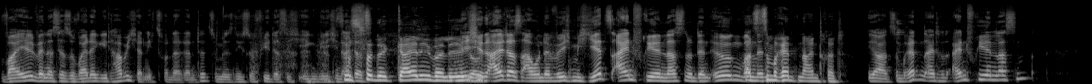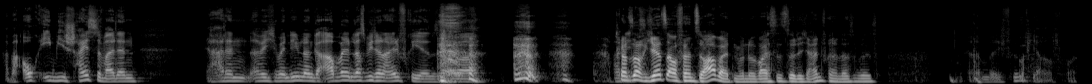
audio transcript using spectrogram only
weil, wenn das ja so weitergeht, habe ich ja nichts von der Rente, zumindest nicht so viel, dass ich irgendwie nicht in, Das ist Alters, für eine geile Überlegung. nicht in Altersarmut, dann würde ich mich jetzt einfrieren lassen und dann irgendwann, also zum Renteneintritt. ja, zum Renteneintritt einfrieren lassen, aber auch irgendwie scheiße, weil dann, ja, dann habe ich mein Leben lang gearbeitet, lass mich dann einfrieren, so, aber... Du kannst auch jetzt aufhören zu arbeiten, wenn du weißt, dass du dich einfrieren lassen willst. Dann bin ich fünf Jahre vor.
